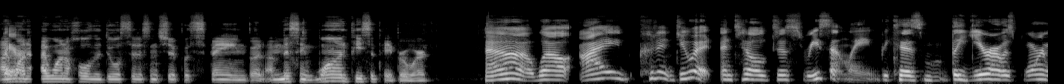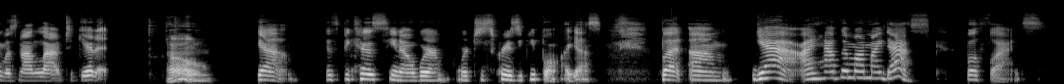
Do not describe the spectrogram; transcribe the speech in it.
I want I want to hold a dual citizenship with Spain, but I'm missing one piece of paperwork. Oh, well, I couldn't do it until just recently because the year I was born was not allowed to get it. Oh, Yeah. It's because, you know, we're we're just crazy people, I guess. But um yeah, I have them on my desk, both flags.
